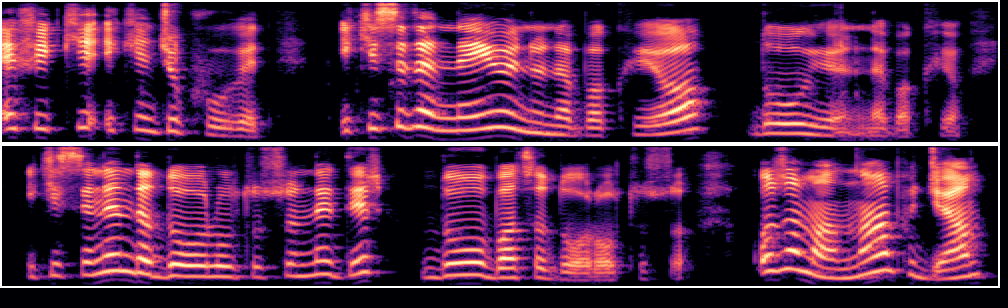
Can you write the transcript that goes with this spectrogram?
F2 ikinci kuvvet. İkisi de ne yönüne bakıyor? Doğu yönüne bakıyor. İkisinin de doğrultusu nedir? Doğu batı doğrultusu. O zaman ne yapacağım?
